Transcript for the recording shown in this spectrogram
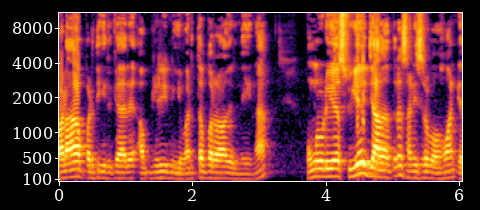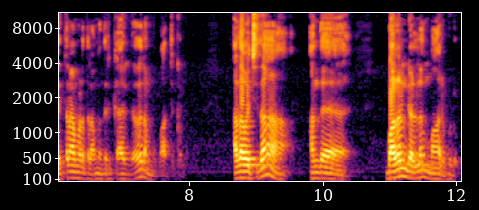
படாப்படுத்திக்கிட்டு இருக்காரு. அப்படின்னு நீங்கள் வருத்தப்படுறாது இருந்தீங்கன்னா உங்களுடைய சுய ஜாதகத்தில் சனீஸ்வர பகவான் எத்தனாம் இடத்துல அமர்ந்திருக்காருங்கிறத நம்ம பார்த்துக்கணும். அதை வச்சு தான் அந்த பலன்களில் மாறுபடும்.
